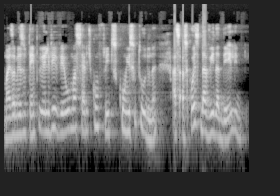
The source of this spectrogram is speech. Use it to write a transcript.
Mas ao mesmo tempo ele viveu uma série de conflitos com isso tudo, né? As, as coisas da vida dele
